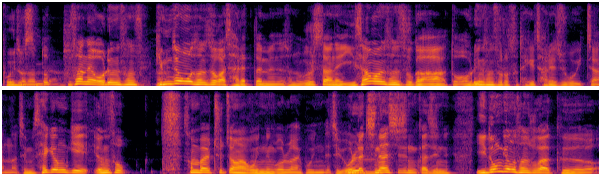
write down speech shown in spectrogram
보여줬습니다. 또 부산의 어린 선수 김정호 선수가 잘했다면 저는 울산의 이상원 선수가 또 어린 선수로서 되게 잘해주고 있지 않나. 지금 세 경기 연속 선발 출장하고 있는 걸로 알고 있는데 지금 음. 원래 지난 시즌까지는 이동경 선수가 그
